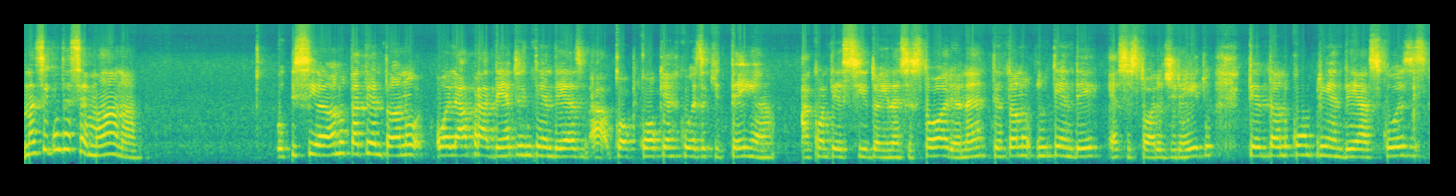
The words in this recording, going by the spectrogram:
Na segunda semana, o pisciano está tentando olhar para dentro e entender as, a, qualquer coisa que tenha acontecido aí nessa história, né? Tentando entender essa história direito, tentando compreender as coisas.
